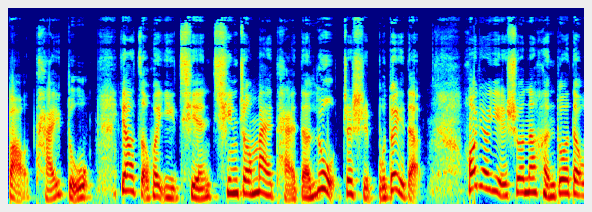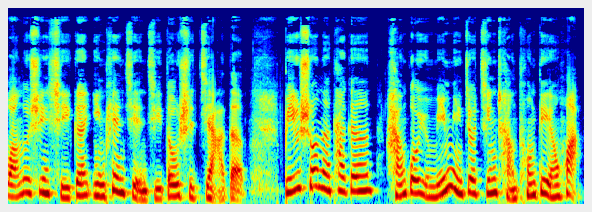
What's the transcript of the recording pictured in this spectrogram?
保台独，要走回以前亲中卖台的路，这是不对的。侯友也说呢，很多的网络讯息跟影片剪辑都是。假的，比如说呢，他跟韩国瑜明明就经常通电话，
